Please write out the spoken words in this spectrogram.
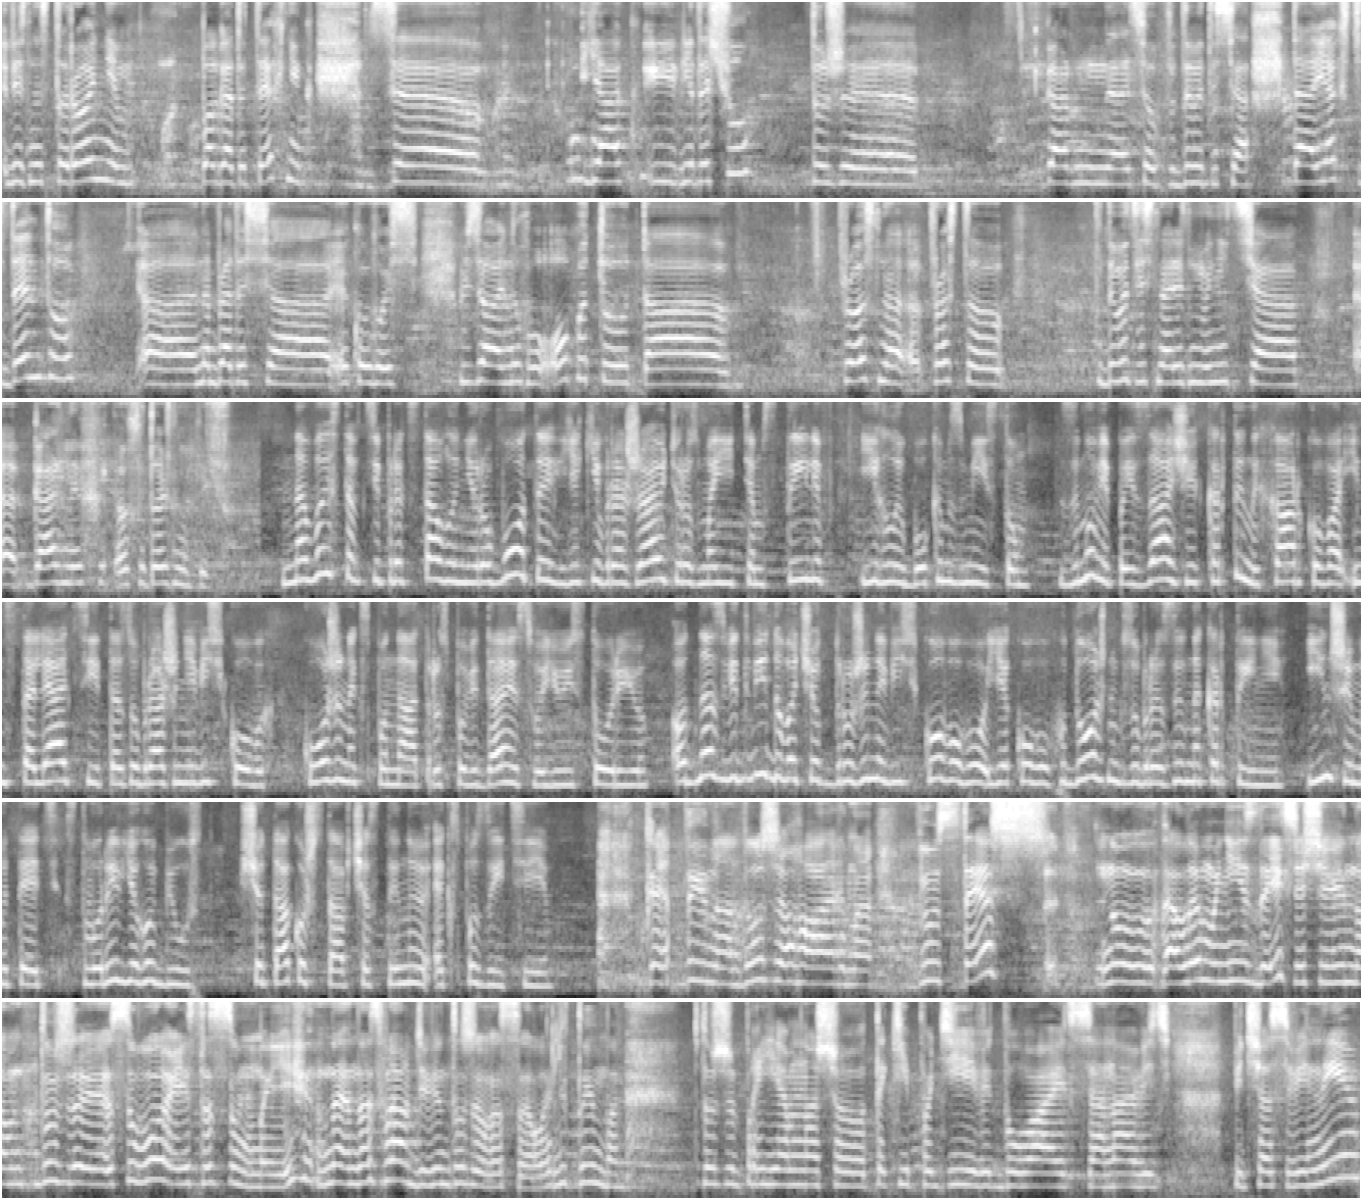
різносторонні, багато технік. Це як і глядачу дуже гарно на це подивитися. Та як студенту набратися якогось візуального опиту та просто, просто подивитись на різноманіття е, гарних е, художників. На виставці представлені роботи, які вражають розмаїттям стилів і глибоким змістом. Зимові пейзажі, картини Харкова, інсталяції та зображення військових. Кожен експонат розповідає свою історію. Одна з відвідувачок дружини військового, якого художник зобразив на картині. Інший митець створив його бюст, що також став частиною експозиції. Картина дуже гарна. Плюс теж, ну але мені здається, що він нам дуже суворий і. На, насправді він дуже весела людина. Дуже приємно, що такі події відбуваються навіть під час війни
